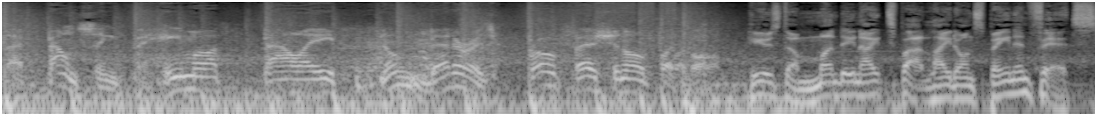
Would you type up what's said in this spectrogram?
That bouncing behemoth ballet, known better as professional football. Here's the Monday Night Spotlight on Spain and Fitz.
